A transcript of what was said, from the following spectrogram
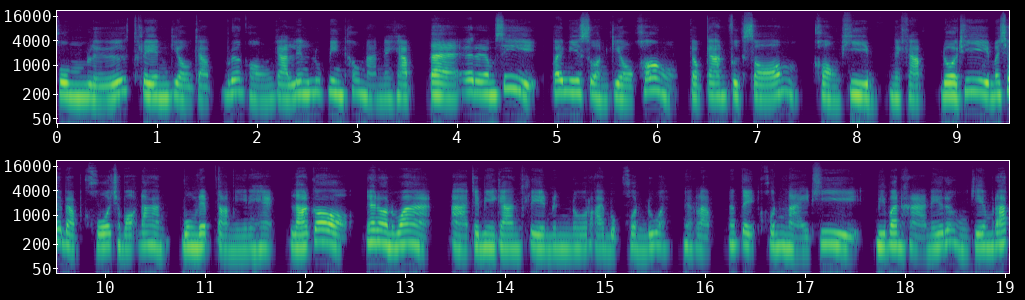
คุมหรือเทรนเกี่ยวกับเรื่องของการเล่นลูกนิ่งเท่านั้นนะครับ แต่เอเดรัมซี่ไปมีส่วนเกี่ยวข้องกับการฝึกซ้อมของทีมนะครับ โดยที่ไม่ใช่แบบโค้ชเฉพาะด้านวงเล็บตามนี้นะฮะ แล้วก็แน่นอนว่า อาจจะมีการเทรนเป็นรายบุคคลด้วยนะครับนักเตะคนไหนที่มีปัญหาในเรื่องของเกมรับ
